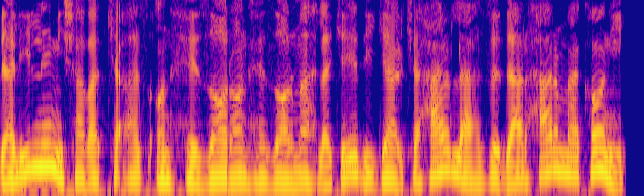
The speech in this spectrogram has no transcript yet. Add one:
دلیل نمی شود که از آن هزاران هزار محلکه دیگر که هر لحظه در هر مکانی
